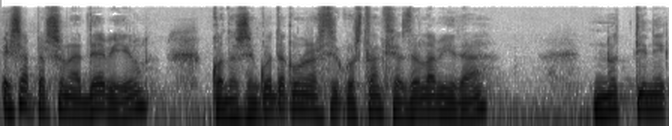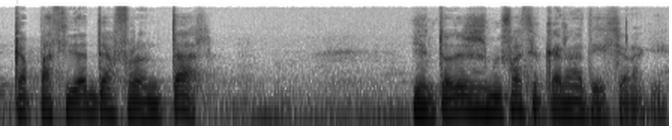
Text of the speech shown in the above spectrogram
Esa persona débil, cuando se encuentra con unas circunstancias de la vida, no tiene capacidad de afrontar. Y entonces es muy fácil caer en la adicción aquí.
